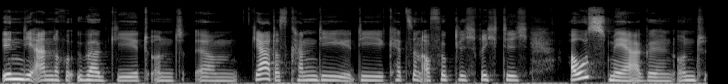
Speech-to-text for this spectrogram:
in die andere übergeht. Und ähm, ja, das kann die, die Kätzin auch wirklich richtig ausmergeln und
